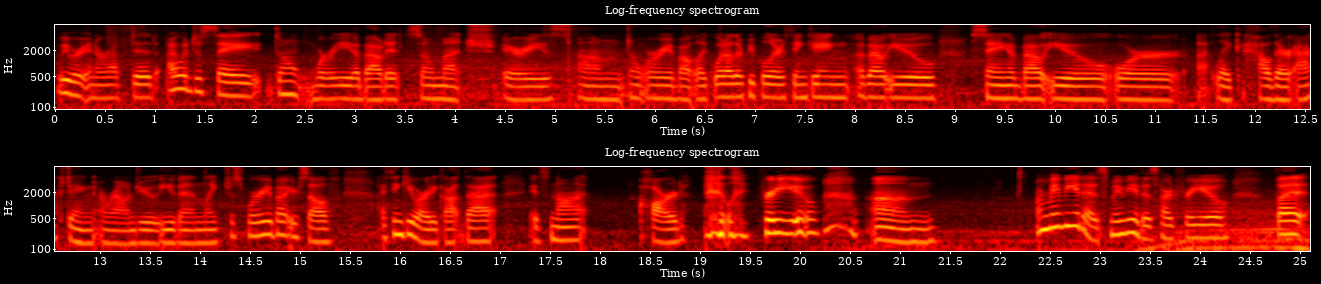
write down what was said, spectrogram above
we were interrupted. I would just say don't worry about it so much, Aries. Um, don't worry about like what other people are thinking about you, saying about you, or uh, like how they're acting around you, even. Like, just worry about yourself. I think you already got that. It's not hard for you. Um, or maybe it is. Maybe it is hard for you, but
